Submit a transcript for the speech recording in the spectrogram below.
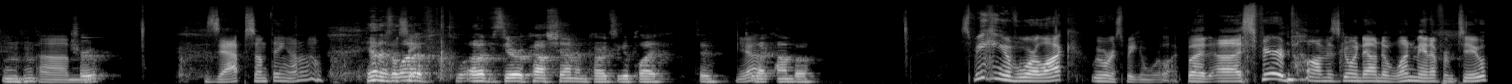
hmm um, true. Zap something. I don't know. Yeah, there's a lot see. of a lot of zero cost shaman cards you could play to Yeah. that combo. Speaking of Warlock, we weren't speaking Warlock, but uh, Spirit Bomb is going down to one mana from two,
